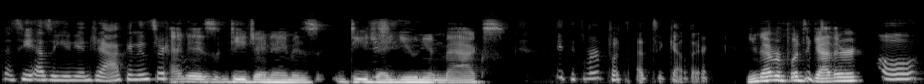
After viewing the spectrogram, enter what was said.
because he has a Union Jack in his. room, and his DJ name is DJ Union Max. I never put that together. You never put together. Oh,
